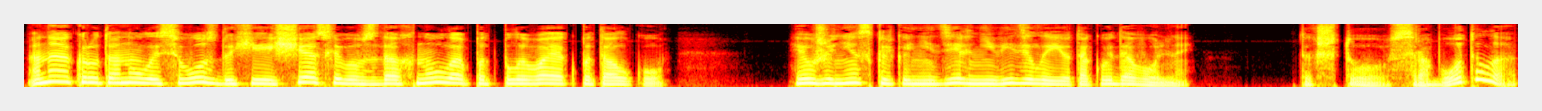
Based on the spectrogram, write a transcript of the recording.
Она крутанулась в воздухе и счастливо вздохнула, подплывая к потолку. Я уже несколько недель не видела ее такой довольной. «Так что, сработало?»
